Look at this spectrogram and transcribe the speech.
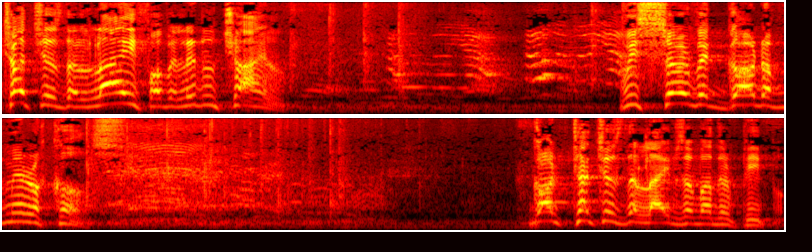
touches the life of a little child. We serve a God of miracles. God touches the lives of other people.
